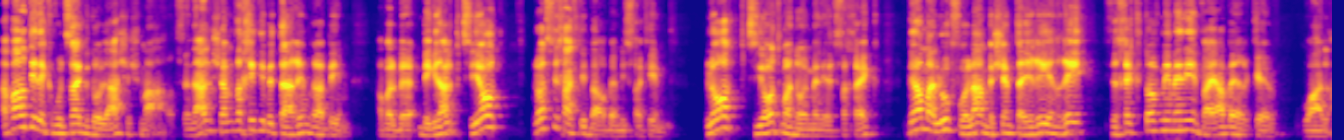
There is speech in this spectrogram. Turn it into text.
עברתי לקבוצה גדולה ששמה ארסנל, שם זכיתי בתארים רבים, אבל בגלל פציעות לא שיחקתי בהרבה משחקים. לא רק פציעות מנעו ממני לשחק, גם אלוף עולם בשם תיירי אנרי שיחק טוב ממני והיה בהרכב. וואלה.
